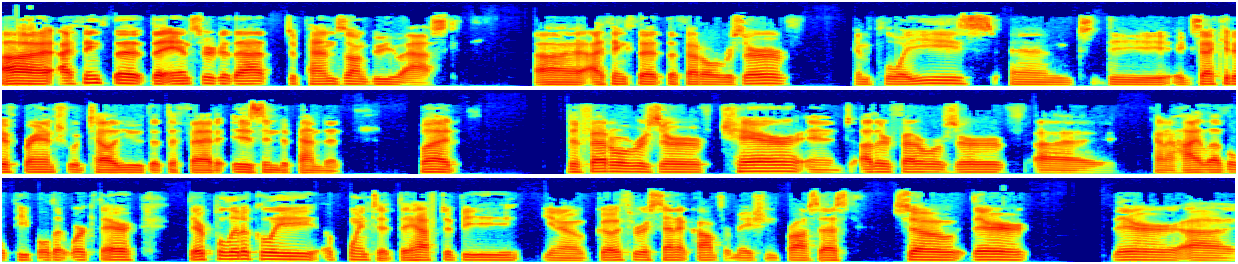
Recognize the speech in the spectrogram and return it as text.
I think that the answer to that depends on who you ask. Uh, I think that the Federal Reserve employees and the executive branch would tell you that the Fed is independent. But the Federal Reserve chair and other Federal Reserve uh, kind of high level people that work there, they're politically appointed. They have to be, you know, go through a Senate confirmation process. So they're they're uh,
